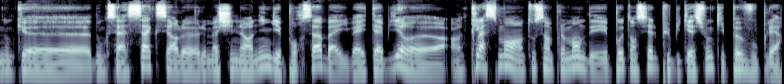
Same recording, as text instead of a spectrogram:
Donc donc c'est à ça que sert le, le machine et pour ça, bah, il va établir euh, un classement hein, tout simplement des potentielles publications qui peuvent vous plaire.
